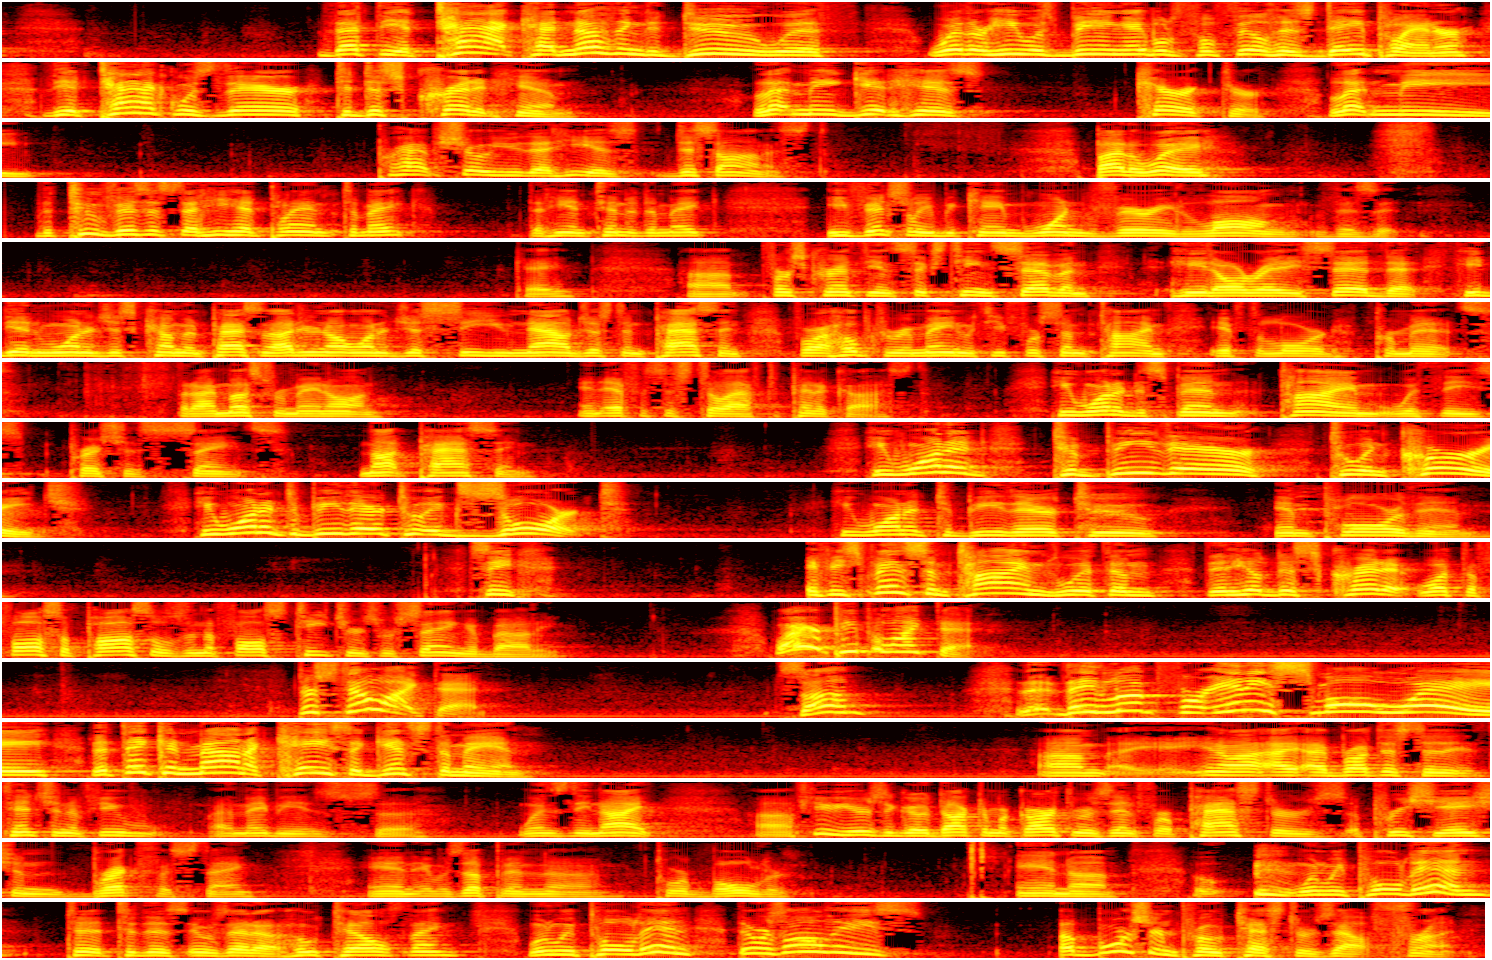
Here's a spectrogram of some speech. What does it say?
that the attack had nothing to do with whether he was being able to fulfill his day planner. The attack was there to discredit him. Let me get his character. Let me perhaps show you that he is dishonest. By the way, the two visits that he had planned to make, that he intended to make, eventually became one very long visit. Okay? Uh, 1 Corinthians 16 7, he'd already said that he didn't want to just come in passing. I do not want to just see you now just in passing, for I hope to remain with you for some time if the Lord permits. But I must remain on in Ephesus till after Pentecost. He wanted to spend time with these precious saints, not passing. He wanted to be there to encourage. He wanted to be there to exhort. He wanted to be there to implore them. See, if he spends some time with them, then he'll discredit what the false apostles and the false teachers were saying about him. Why are people like that? They're still like that. Some. They look for any small way that they can mount a case against a man. Um, you know, I, I, brought this to attention a few, uh, maybe it's uh, Wednesday night. Uh, a few years ago, Dr. MacArthur was in for a pastor's appreciation breakfast thing, and it was up in uh, toward Boulder. And uh, when we pulled in to, to this, it was at a hotel thing. When we pulled in, there was all these abortion protesters out front.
